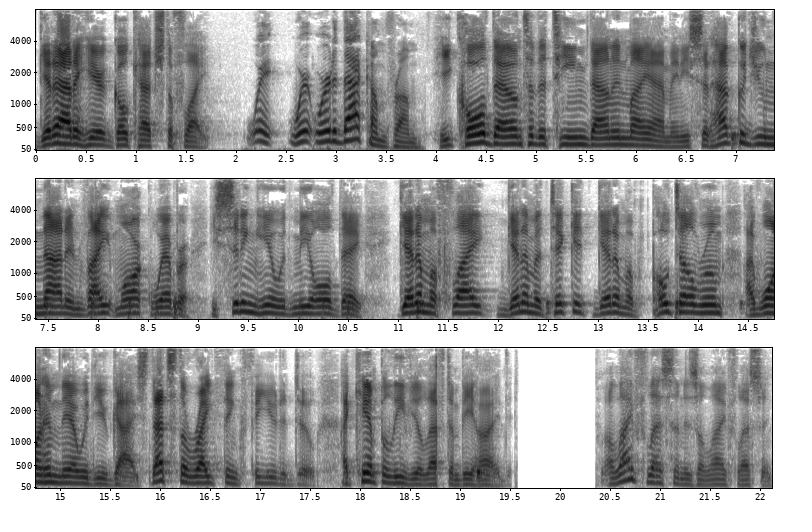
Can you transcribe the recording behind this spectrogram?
Get out of here. Go catch the flight. Wait, where where did that come from? He called down to the team down in Miami and he said, How could you not invite Mark Weber? He's sitting here with me all day. Get him a flight, get him a ticket, get him a hotel room. I want him there with you guys. That's the right thing for you to do. I can't believe you left him behind. A life lesson is a life lesson.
